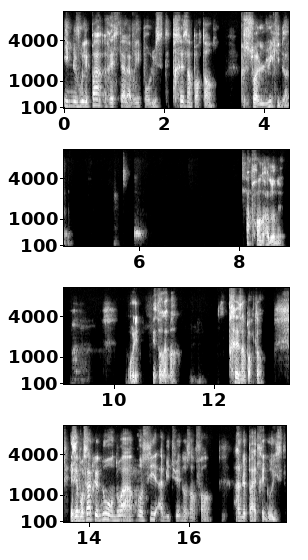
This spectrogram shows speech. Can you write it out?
il ne voulait pas rester à l'abri. Pour lui, c'était très important que ce soit lui qui donne. Apprendre à donner. Oui, et dans la main. Très important. Et c'est pour ça que nous, on doit aussi habituer nos enfants à ne pas être égoïstes.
